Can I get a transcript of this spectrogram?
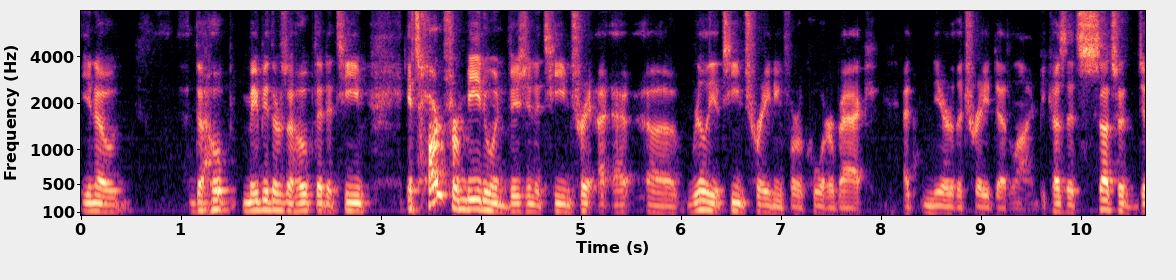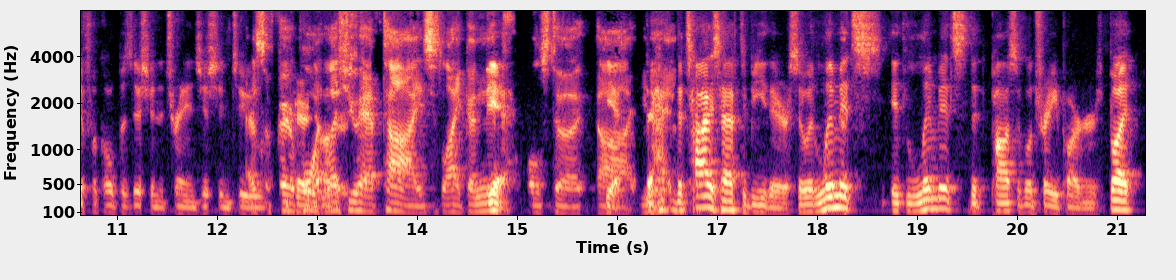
you know, the hope. Maybe there's a hope that a team. It's hard for me to envision a team trade, uh, uh, uh, really a team trading for a quarterback at near the trade deadline because it's such a difficult position to transition to. That's a fair point, unless you have ties like a Nick yeah. to. Uh, yeah, the, the, ties have to be there, so it limits it limits the possible trade partners. But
